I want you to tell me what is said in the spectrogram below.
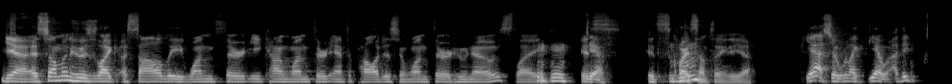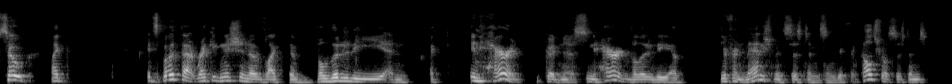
Yeah, as someone who's like a solidly one third econ, one third anthropologist, and one third who knows, like it's yeah. it's quite Mhm. something. Yeah. yeah so like yeah i think so like it's both that recognition of like the validity and like inherent goodness inherent validity of different management systems and different cultural systems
